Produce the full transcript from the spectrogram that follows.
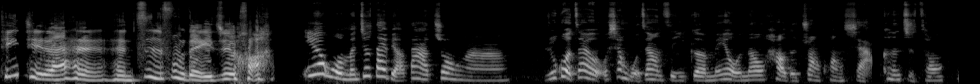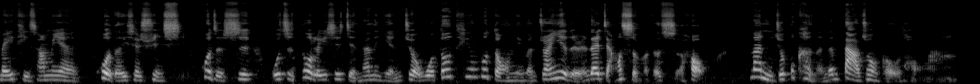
听起来很很自负的一句话，因为我们就代表大众啊。如果在像我这样子一个没有 know how 的状况下，可能只从媒体上面获得一些讯息，或者是我只做了一些简单的研究，我都听不懂你们专业的人在讲什么的时候，那你就不可能跟大众沟通啊。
